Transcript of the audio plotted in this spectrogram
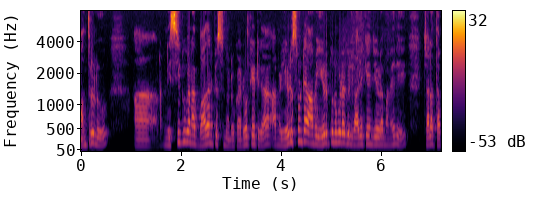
మంత్రులు నిస్సిగ్గుగా నాకు బాధ అనిపిస్తుందండి. ఒక అడ్వకేట్గా ఆమె ఏడుస్తుంటే ఆమె ఏడుపును కూడా వీళ్ళు రాజకీయం చేయడం అనేది చాలా తప్పు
